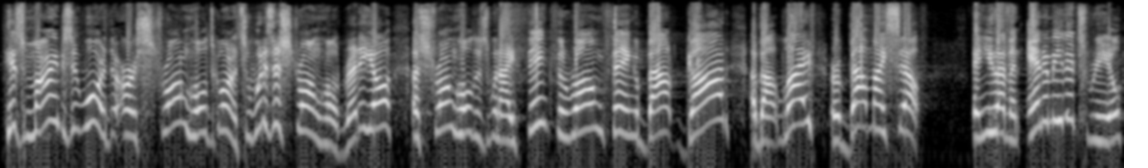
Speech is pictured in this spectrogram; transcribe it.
His mind is at war. There are strongholds going on. So, what is a stronghold? Ready, y'all? A stronghold is when I think the wrong thing about God, about life, or about myself. And you have an enemy that's real,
